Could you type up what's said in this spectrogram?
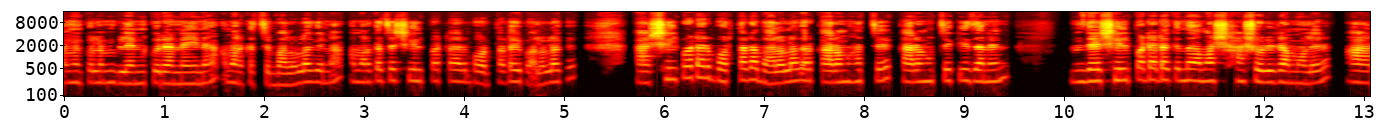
আমি করলাম ব্লেন্ড করে নেই না। আমার কাছে ভালো লাগে না। আমার কাছে শিল্পাটার ভর্তাটাই ভালো লাগে। আর শিল্পাটার ভর্তাটা ভালো লাগার কারণ হচ্ছে কারণ হচ্ছে কি জানেন? যে শিল্পটাটা কিন্তু আমার শাশুড়ির আমলের। আর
